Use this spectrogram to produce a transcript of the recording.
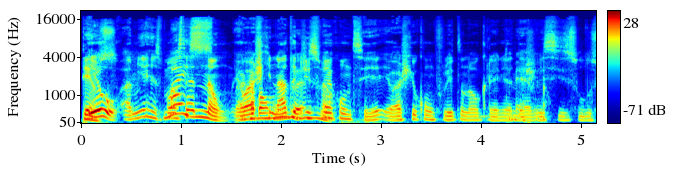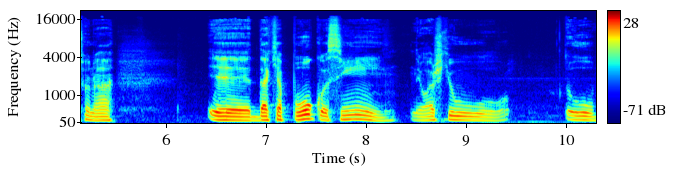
tenso. Eu, a minha resposta Mas é não. vai Eu acho que o nada é? disso vai Não. acontecer. Eu acho que o conflito na Ucrânia Também deve se solucionar é, daqui a pouco, assim. Eu acho que o, o,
